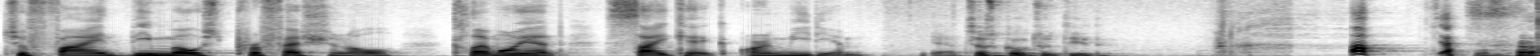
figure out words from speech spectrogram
to find the most professional clairvoyant, psychic, or medium? Yeah, just go to Did. Yes.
